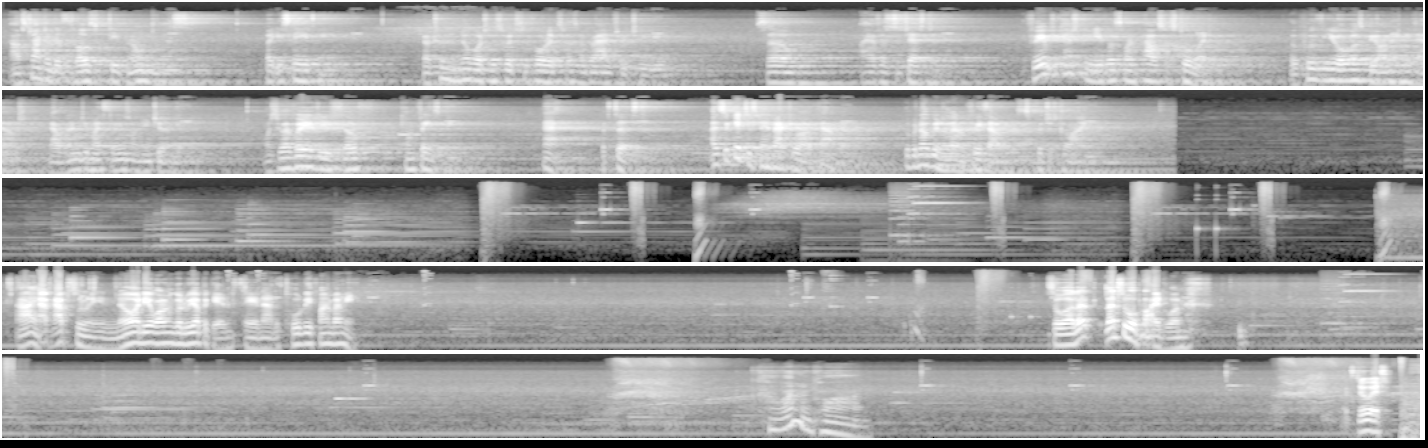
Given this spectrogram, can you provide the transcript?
I was trying to dispose of deep loneliness, but you saved me. You are too noble to switch to full to express my gratitude to you. So, I have a suggestion. Able to catch the evils my powers restored, it will prove you yours beyond any doubt, and I will lend you my strength on your journey. Once you have yourself, come face me. Ah, what's this? I suggest to stand back to our family. It would be no good to let him freeze out in this frigid climb. I have absolutely no idea what I'm going to be up against, saying that is totally fine by me. So uh, let, let's do a blind one. Come on, Quan. Let's do it.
